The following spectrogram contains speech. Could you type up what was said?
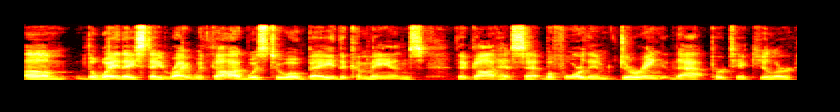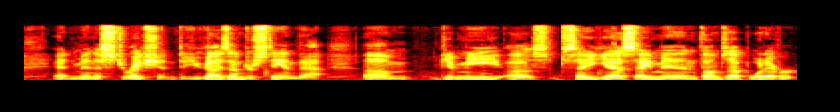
um, the way they stayed right with God was to obey the commands that God had set before them during that particular administration. Do you guys understand that? Um, give me, uh, say yes, amen, thumbs up, whatever,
